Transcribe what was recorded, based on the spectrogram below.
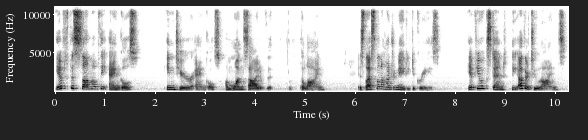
if the sum of the angles, interior angles, on one side of the, the line is less than 180 degrees, if you extend the other two lines,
